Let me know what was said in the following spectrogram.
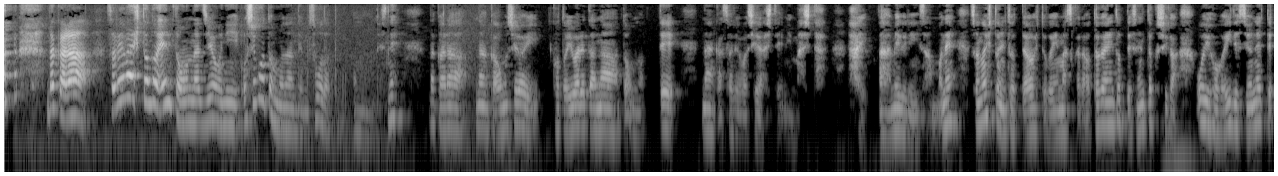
だから、それは人の縁と同じように、お仕事も何でもそうだと思うんですね。だから、なんか面白いこと言われたなと思って、なんかそれをシェアしてみました。はい。あ、めぐりんさんもね、その人にとって会う人がいますから、お互いにとって選択肢が多い方がいいですよねって。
